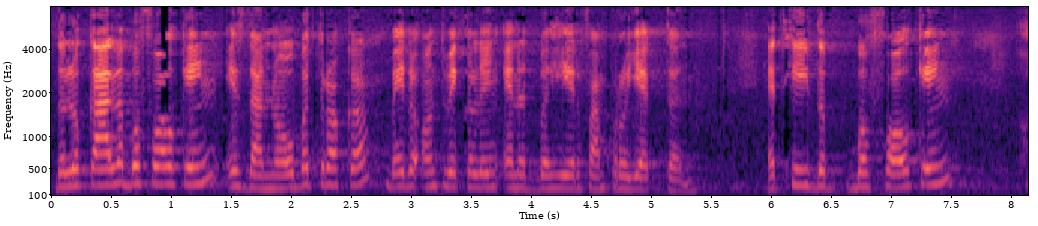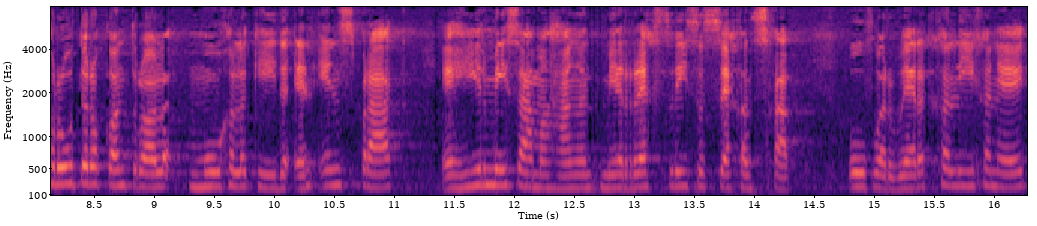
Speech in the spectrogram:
De lokale bevolking is dan nauw betrokken bij de ontwikkeling en het beheer van projecten. Het geeft de bevolking grotere controlemogelijkheden en inspraak en hiermee samenhangend meer rechtstreekse zeggenschap over werkgelegenheid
